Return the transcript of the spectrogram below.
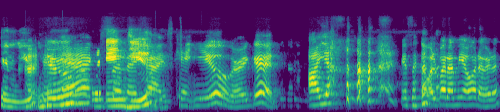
Can you? Excellent, you? guys. Can you? Very good. I am, es cabal para mí ahora, ¿verdad?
